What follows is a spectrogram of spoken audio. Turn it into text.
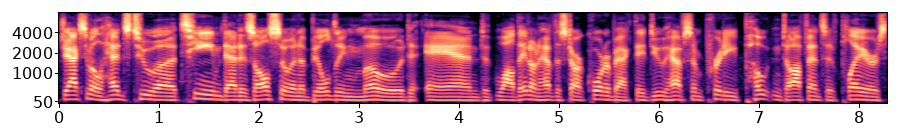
Jacksonville heads to a team that is also in a building mode. And while they don't have the star quarterback, they do have some pretty potent offensive players,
